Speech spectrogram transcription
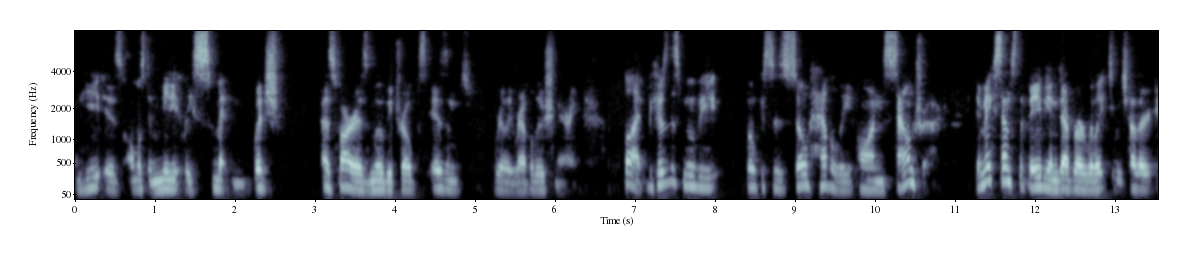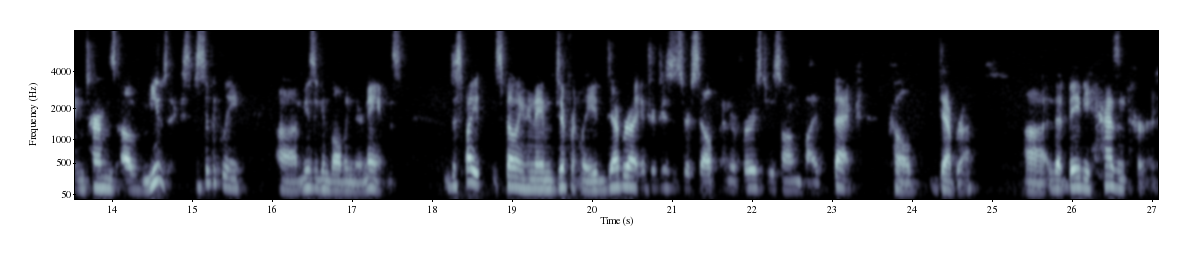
and he is almost immediately smitten, which, as far as movie tropes, isn't really revolutionary. But because this movie focuses so heavily on soundtrack, it makes sense that Baby and Deborah relate to each other in terms of music, specifically uh, music involving their names. Despite spelling her name differently, Deborah introduces herself and refers to a song by Beck called Debra uh, that Baby hasn't heard.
